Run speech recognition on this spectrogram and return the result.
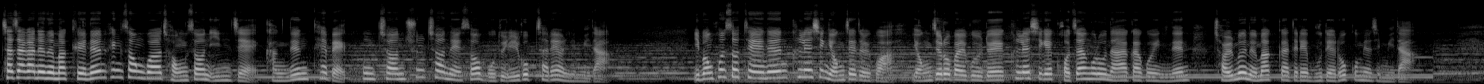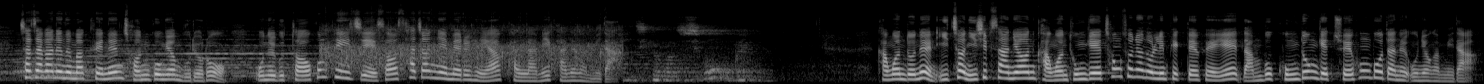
찾아가는 음악회는 횡성과 정선, 인제, 강릉, 태백, 홍천, 춘천에서 모두 7차례 열립니다. 이번 콘서트에는 클래식 영재들과 영재로 발굴돼 클래식의 거장으로 나아가고 있는 젊은 음악가들의 무대로 꾸며집니다. 찾아가는 음악회는 전 공연 무료로 오늘부터 홈페이지에서 사전 예매를 해야 관람이 가능합니다. 강원도는 2024년 강원 동계 청소년 올림픽 대회의 남북 공동 개최 홍보단을 운영합니다.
